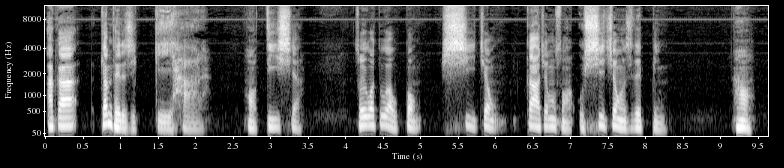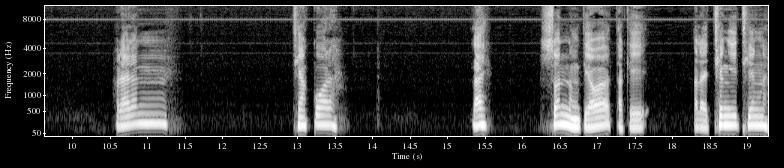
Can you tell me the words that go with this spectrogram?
啊，甲减退就是低下啦，吼，低下。所以我拄有讲四种甲状腺有四种即个病，吼。后来咱听歌啦，来。选两条啊，大家啊来听一听啦，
